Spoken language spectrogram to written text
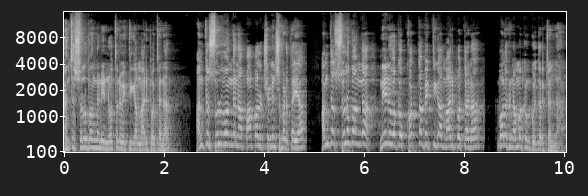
అంత సులభంగా నేను నూతన వ్యక్తిగా మారిపోతానా? అంత సులభంగా నా పాపాలు క్షమించబడతాయా? అంత సులభంగా నేను ఒక కొత్త వ్యక్తిగా మారిపోతానా? వాళ్ళకి నమ్మకం కుదరటల్లా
